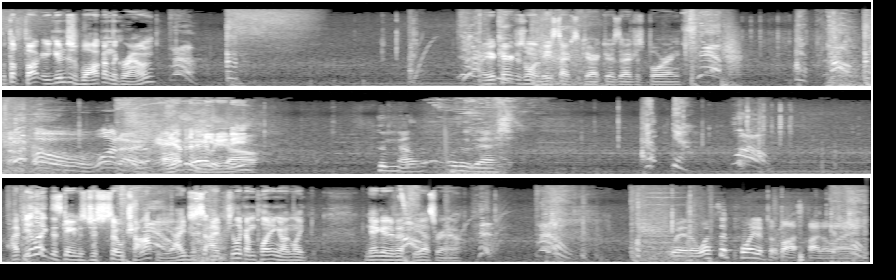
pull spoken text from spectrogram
What the fuck? Are you gonna just walk on the ground? Oh, your character's one of these types of characters that are just boring. Oh, what a You hit. have an there immunity? No, what is this? Yeah. I feel like this game is just so choppy. I just I feel like I'm playing on like negative FPS right now. Wait, what's the point of the boss, by the way?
